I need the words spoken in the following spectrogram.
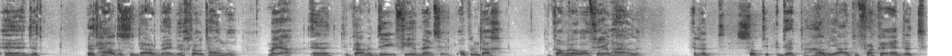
Uh, dat, dat haalden ze daar bij de groothandel. Maar ja, toen kwamen drie, vier mensen op een dag. Toen kwam er al wel veel halen. En dat, dat haalde je uit de vakken en dat.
